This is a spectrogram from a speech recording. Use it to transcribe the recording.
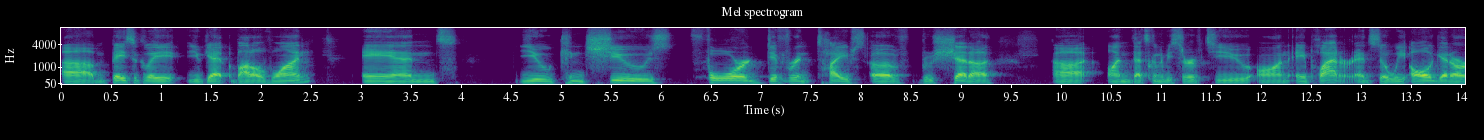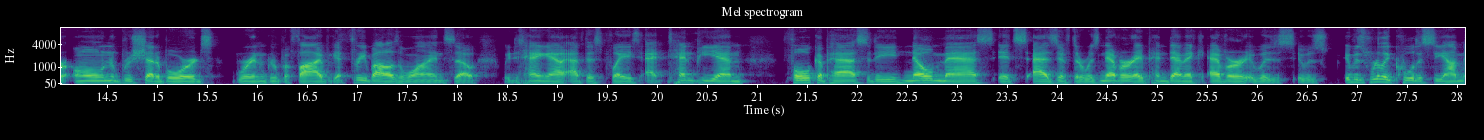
Um, basically, you get a bottle of wine and you can choose four different types of bruschetta uh, on that's going to be served to you on a platter. And so we all get our own bruschetta boards we're in a group of five. We get three bottles of wine. So we just hang out at this place at 10 p.m., full capacity, no mass. It's as if there was never a pandemic ever. It was, it was, it was really cool to see. I'm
